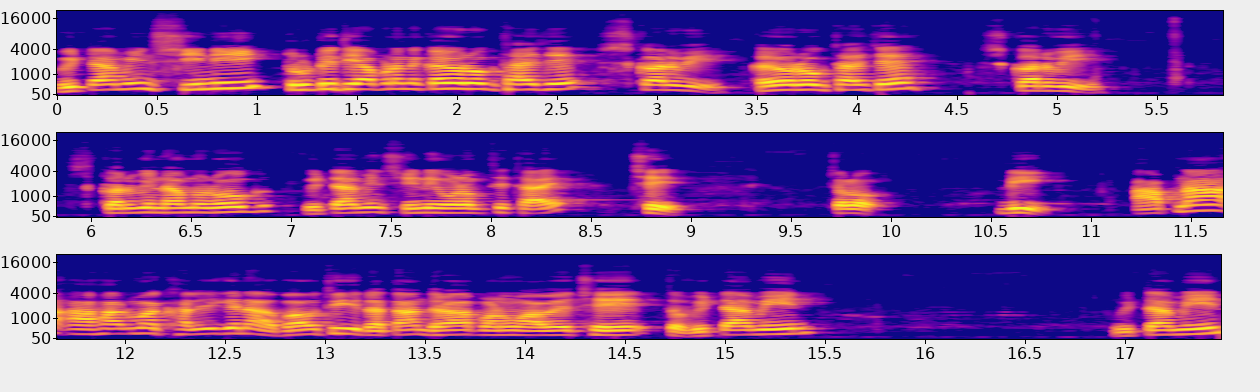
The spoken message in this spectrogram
વિટામિન સીની ત્રુટિથી આપણને કયો રોગ થાય છે? સ્કર્વી. કયો રોગ થાય છે? સ્કર્વી. સ્કર્વી નામનો રોગ વિટામિન સીની ઉણપથી થાય છે. ચલો, ડી. આપણા આહારમાં ખાલી જગ્યાના અભાવથી રતાંધળાપણું આવે છે તો વિટામિન વિટામિન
